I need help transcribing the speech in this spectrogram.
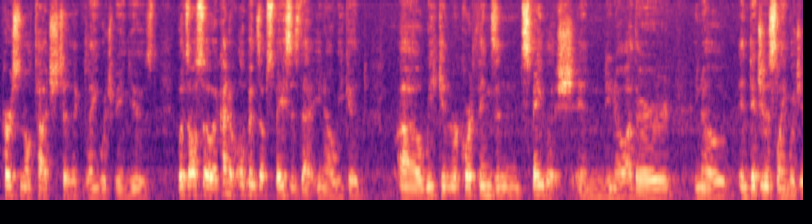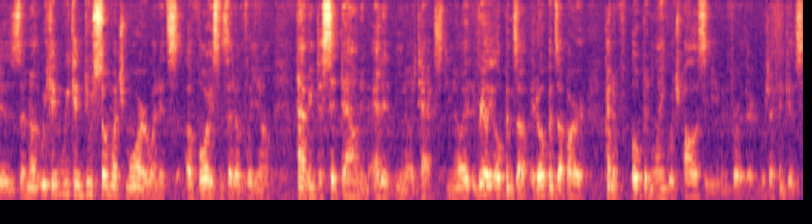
personal touch to the language being used, but it's also it kind of opens up spaces that you know we could uh, we can record things in Spanglish in you know other you know indigenous languages and other, we can we can do so much more when it's a voice instead of you know having to sit down and edit you know a text you know? It really opens up it opens up our kind of open language policy even further which i think is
